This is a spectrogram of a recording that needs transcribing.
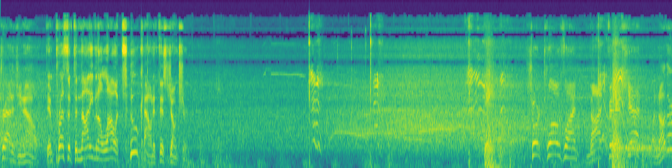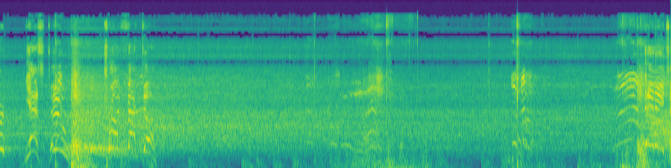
strategy now. Impressive to not even allow a two count at this juncture. Short clothesline. Not finished yet. Another? Yes, two! Trifecta! DDT!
